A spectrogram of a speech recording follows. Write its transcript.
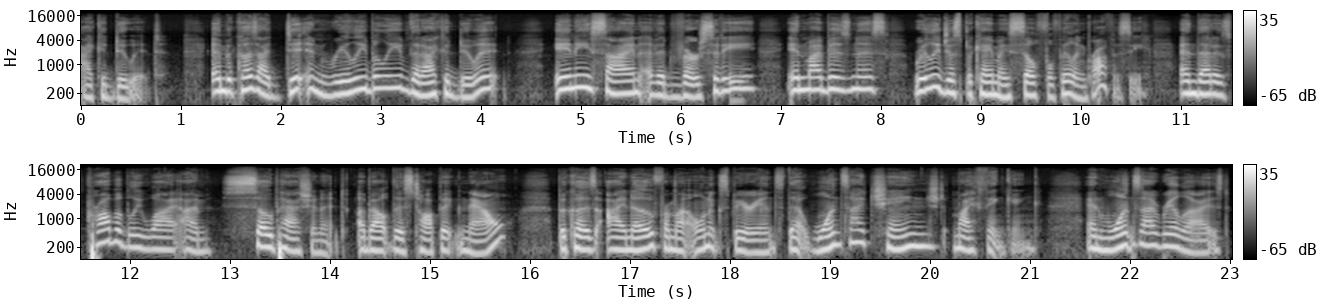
I could do it. And because I didn't really believe that I could do it, any sign of adversity in my business really just became a self fulfilling prophecy. And that is probably why I'm so passionate about this topic now, because I know from my own experience that once I changed my thinking and once I realized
